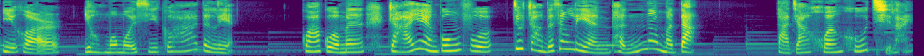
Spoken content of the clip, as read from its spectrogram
一会儿又摸摸西瓜的脸。瓜果们眨眼功夫就长得像脸盆那么大，大家欢呼起来。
